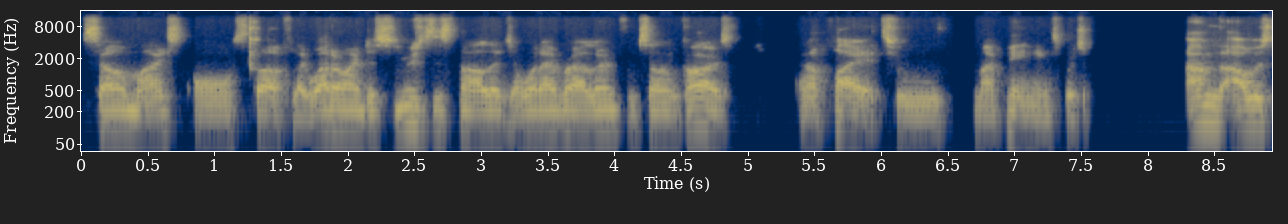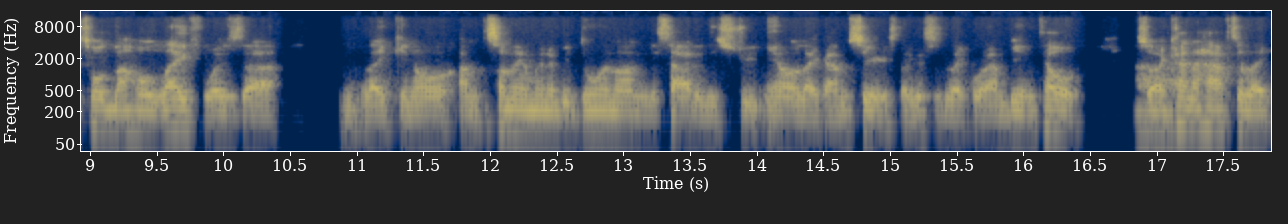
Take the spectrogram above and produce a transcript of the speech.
sell my own stuff? Like, why don't I just use this knowledge and whatever I learned from selling cars and apply it to my paintings, which I'm I was told my whole life was uh like, you know, I'm something I'm gonna be doing on the side of the street, you know, like I'm serious. Like this is like what I'm being told. So I Uh-huh. kind of have to like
